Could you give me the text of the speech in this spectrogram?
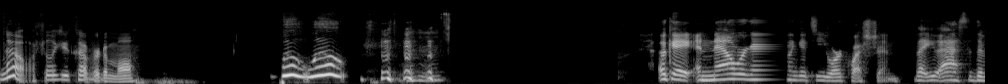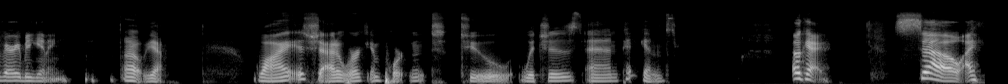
No, I feel like you covered them all. Woo woo. Mhm. Okay, and now we're going to get to your question that you asked at the very beginning. Oh, yeah. Why is shadow work important to witches and pagans? Okay. So I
